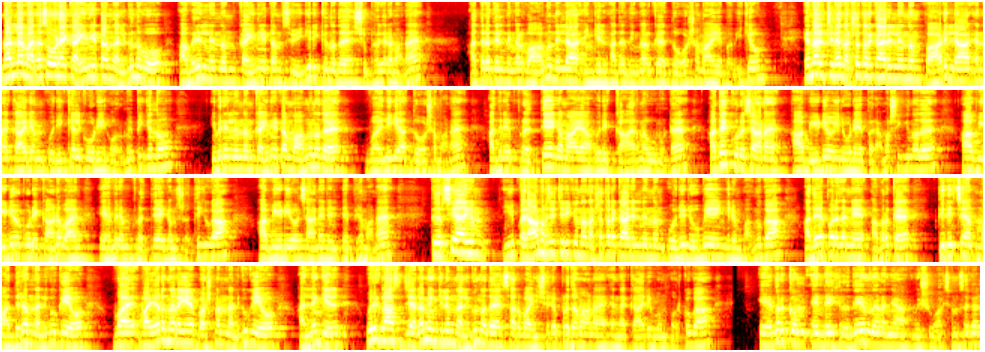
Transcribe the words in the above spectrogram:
നല്ല മനസ്സോടെ കൈനീട്ടം നൽകുന്നുവോ അവരിൽ നിന്നും കൈനീട്ടം സ്വീകരിക്കുന്നത് ശുഭകരമാണ്. അത്തരത്തിൽ നിങ്ങൾ വാങ്ങുന്നില്ല എങ്കിൽ അത് നിങ്ങൾക്ക് ദോഷമായി ഭവിക്കും. എന്നാൽ ചില നക്ഷത്രക്കാരിൽ നിന്നും പാടില്ല എന്ന കാര്യം ഒരിക്കൽ കൂടി ഓർമ്മിപ്പിക്കുന്നു. ഇവരിൽ നിന്നും കൈനീട്ടം വാങ്ങുന്നത് വലിയ ദോഷമാണ്. അതിന് പ്രത്യേകമായ ഒരു കാരണവുമുണ്ട്. അതേക്കുറിച്ചാണ് ആ വീഡിയോയിലൂടെ പരാമർശിക്കുന്നത്. ആ വീഡിയോ കൂടി കാണുവാൻ ഏവരും പ്രത്യേകം ശ്രദ്ധിക്കുക. ആ വീഡിയോ ചാനലിൽ ലഭ്യമാണ്. തീർച്ചയായും ഈ പരാമർശിച്ചിരിക്കുന്ന നക്ഷത്രക്കാരിൽ നിന്നും ഒരു രൂപയെങ്കിലും വാങ്ങുക. അതേപോലെ തന്നെ അവർക്ക് തിരിച്ച് മധുരം നൽകുകയോ വയ- വയറു നിറയെ ഭക്ഷണം നൽകുകയോ അല്ലെങ്കിൽ ഒരു ഗ്ലാസ് ജലമെങ്കിലും നൽകുന്നത് സർവ ഐശ്വര്യപ്രദമാണ് എന്ന കാര്യവും ഓർക്കുക. ഏവർക്കും എന്റെ ഹൃദയം നിറഞ്ഞ വിഷു ആശംസകൾ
